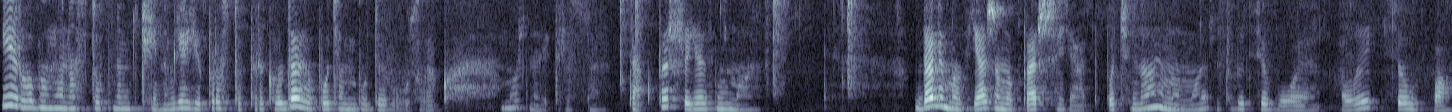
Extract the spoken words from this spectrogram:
І робимо наступним чином. Я її просто перекладаю, а потім буде вузлик. Можна відразу. Так, першу я знімаю. Далі ми в'яжемо перший ряд. Починаємо ми з лицевої. Лицьова.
